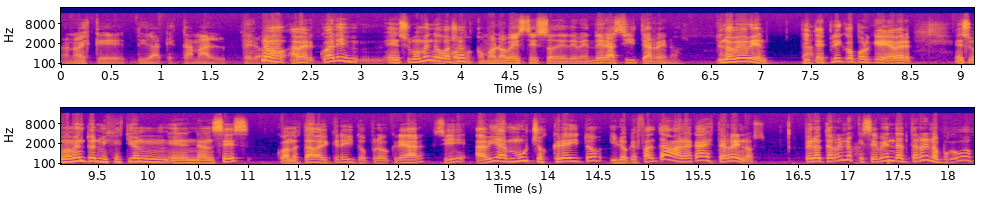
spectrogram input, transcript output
no, no es que diga que está mal, pero... No, a ver, ¿cuál es? En su momento, o cuando yo ¿cómo, cómo lo ves eso de, de vender así terrenos? Lo veo bien. Y te explico por qué. A ver, en su momento en mi gestión en ANSES, cuando estaba el crédito Procrear, ¿sí? había muchos créditos y lo que faltaban acá es terrenos. pero terrenos que se vendan terreno, porque vos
